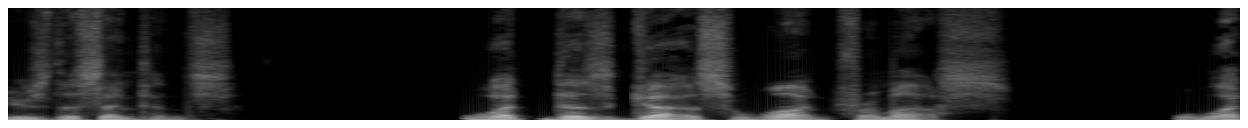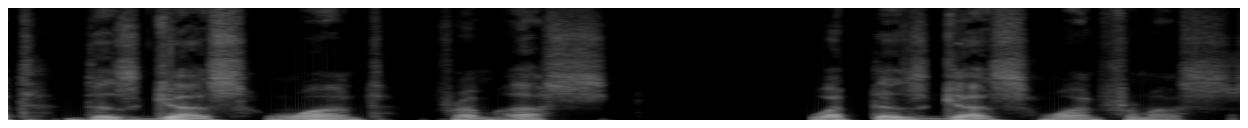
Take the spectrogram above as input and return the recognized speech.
Here's the sentence. What does Gus want from us? What does Gus want from us? What does Gus want from us?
